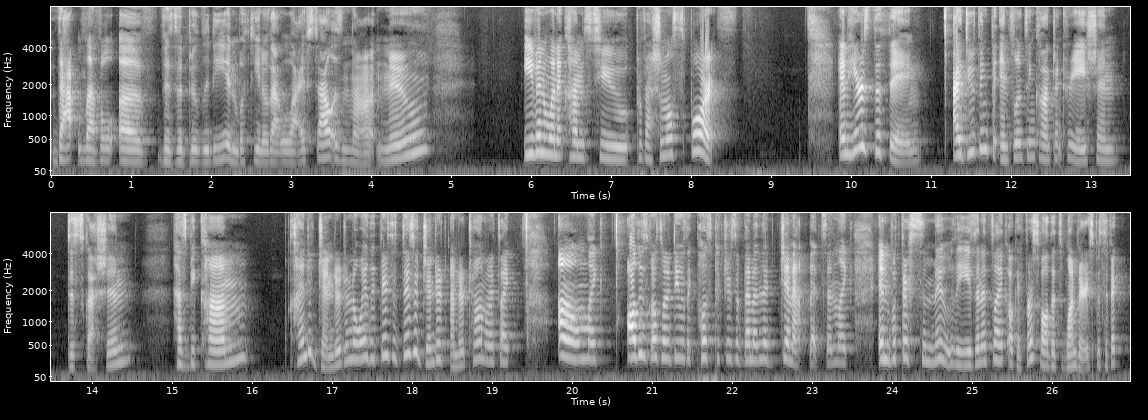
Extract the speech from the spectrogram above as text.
that level of visibility and with, you know, that lifestyle is not new. Even when it comes to professional sports. And here's the thing I do think the influencing content creation discussion has become kind of gendered in a way. Like there's a there's a gendered undertone where it's like, um, like all these girls want to do is like post pictures of them in their gym outfits and like and with their smoothies. And it's like, okay, first of all, that's one very specific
